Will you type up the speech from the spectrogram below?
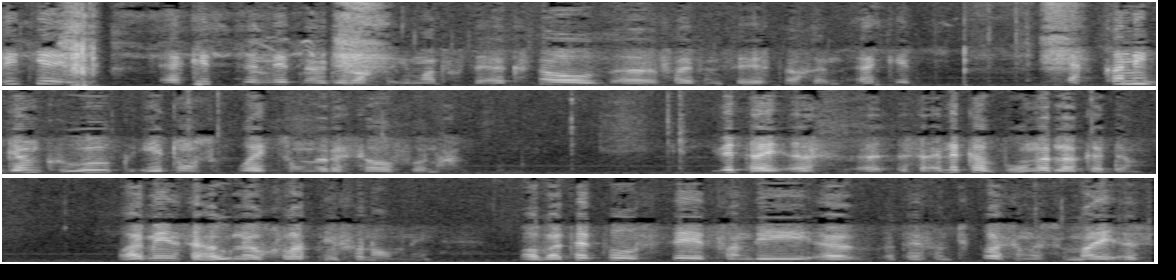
weet jy, ek het eh, net nou die dag vir iemand gesê ek nou uh, 65 en ek het ek kan nie dink hoe het ons ooit sonder 'n selfoon gekom. Jy weet hy is is eintlik 'n wonderlike ding. Baie mense hou nou glad nie van hom nie. Maar wat ek wil sê van die uh, wat hy van toepassing is vir my is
